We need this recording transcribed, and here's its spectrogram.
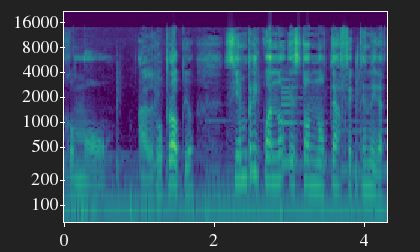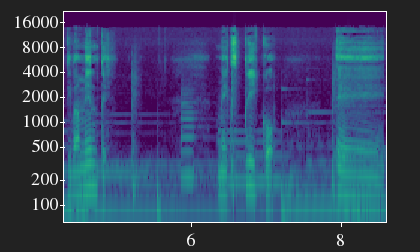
como algo propio, siempre y cuando esto no te afecte negativamente. Me explico. Eh,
